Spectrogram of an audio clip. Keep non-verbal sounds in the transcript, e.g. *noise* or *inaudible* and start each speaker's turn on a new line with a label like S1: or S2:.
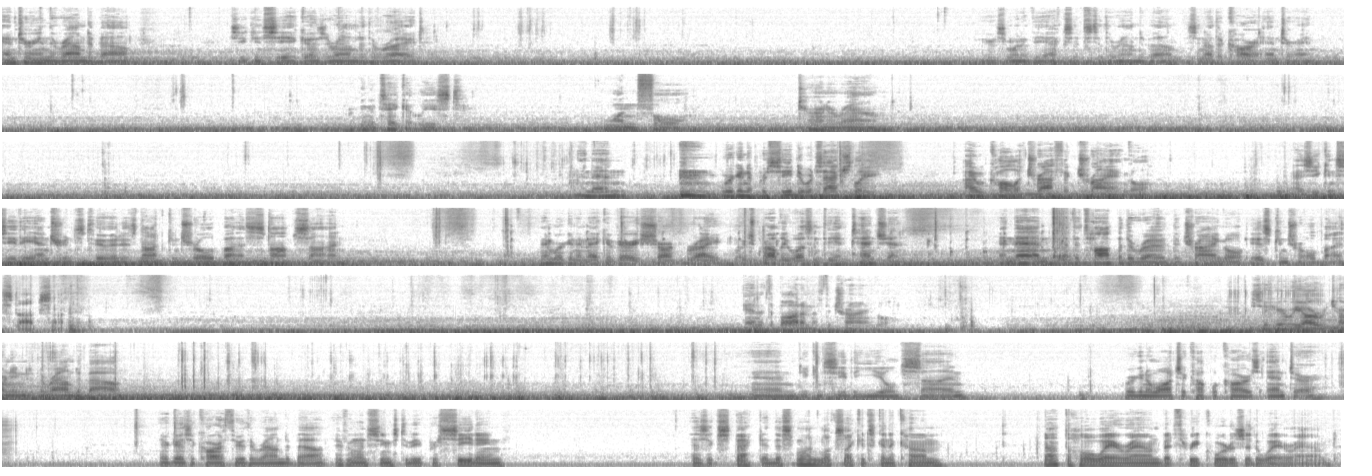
S1: entering the roundabout. As you can see, it goes around to the right. Here's one of the exits to the roundabout. There's another car entering. We're going to take at least one full turn around. And then *clears throat* we're going to proceed to what's actually, I would call a traffic triangle. As you can see, the entrance to it is not controlled by a stop sign. Then we're going to make a very sharp right, which probably wasn't the intention. And then at the top of the road, the triangle is controlled by a stop sign. And at the bottom of the triangle. So here we are returning to the roundabout. And you can see the yield sign. We're going to watch a couple cars enter. There goes a car through the roundabout. Everyone seems to be proceeding as expected. This one looks like it's going to come not the whole way around, but three quarters of the way around.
